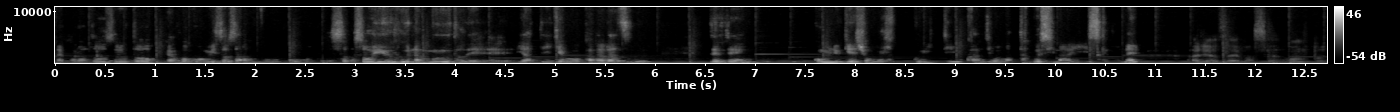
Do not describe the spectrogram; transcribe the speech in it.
だからそうすると、やっぱこう、みそさんもこうそそういう風なムードでやっていけば、必ず全然コミュニケーションが低いっていう感じは全くしないですけどね。ありがとうございます。本当に。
